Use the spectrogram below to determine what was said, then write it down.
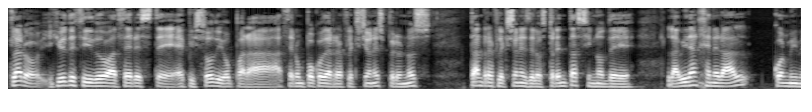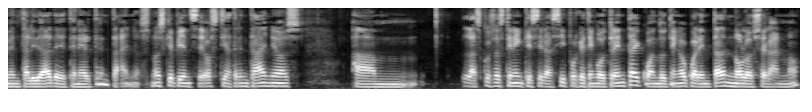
claro, yo he decidido hacer este episodio para hacer un poco de reflexiones, pero no es tan reflexiones de los 30, sino de la vida en general con mi mentalidad de tener 30 años. No es que piense, hostia, 30 años, las cosas tienen que ser así porque tengo 30 y cuando tenga 40 no lo serán, ¿no?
